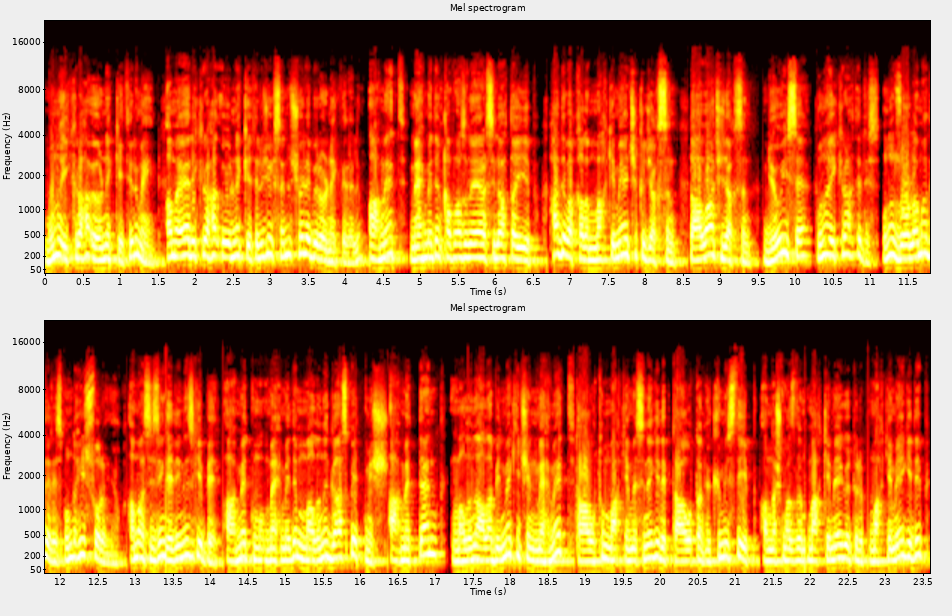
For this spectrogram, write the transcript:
Bunu ikraha örnek getirmeyin. Ama eğer ikraha örnek getirecekseniz şöyle bir örnek verelim. Ahmet Mehmet'in kafasına eğer silah dayayıp hadi bakalım mahkemeye çıkacaksın, dava açacaksın diyor ise buna ikrah deriz. Buna zorlama deriz. Bunda hiç sorun yok. Ama sizin dediğiniz gibi Ahmet Mehmet'in malını gasp etmiş. Ahmet'ten malını alabilmek için Mehmet tağutun mahkemesine gidip tağuttan hüküm isteyip anlaşmazlığı mahkemeye götürüp mahkemeye gidip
